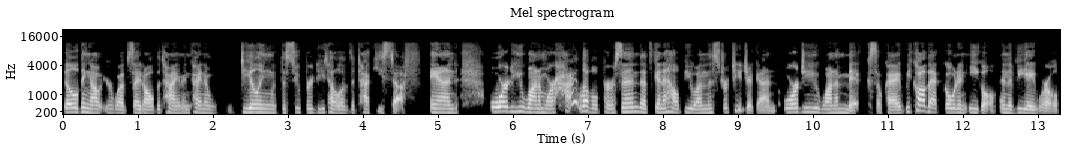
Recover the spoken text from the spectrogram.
building out your website all the time and kind of dealing with the super detail of the techie stuff. And, or do you want a more high level person that's going to help you on the strategic end? Or do you want a mix? Okay. We call that goat and eagle in the VA world.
